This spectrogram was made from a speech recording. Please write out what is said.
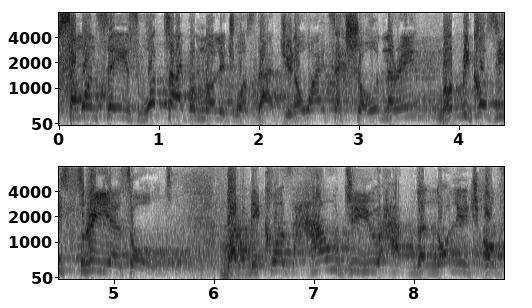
Someone says, what type of knowledge was that? Do you know why it's extraordinary? Not because he's three years old, but because how do you have the knowledge of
